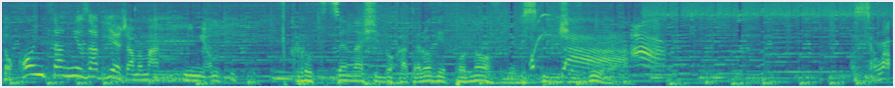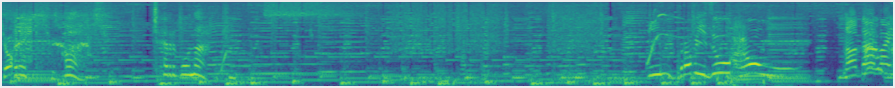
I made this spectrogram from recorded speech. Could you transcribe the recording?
do końca nie zawierzam magii imion. Wkrótce nasi bohaterowie ponownie wzbili się w górę. A! Złapio... Reksiu, patrz! Czerwonaki! Improwizuj! Au! No dawaj!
